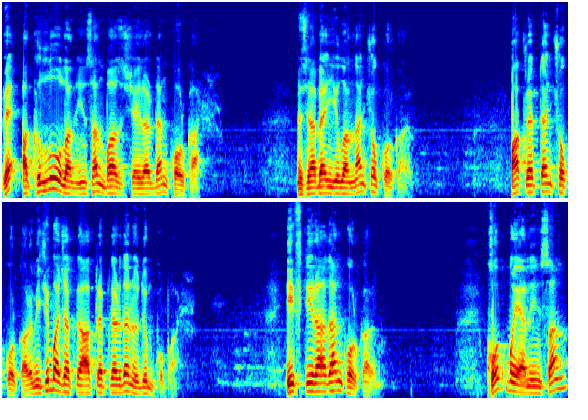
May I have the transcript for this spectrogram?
Ve akıllı olan insan bazı şeylerden korkar. Mesela ben yılandan çok korkarım. Akrepten çok korkarım. İki bacaklı akreplerden ödüm kopar. İftiradan korkarım. Korkmayan insan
